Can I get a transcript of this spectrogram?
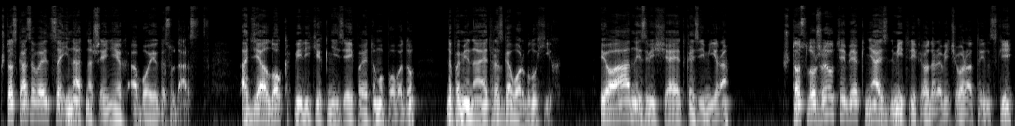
что сказывается и на отношениях обоих государств. А диалог великих князей по этому поводу напоминает разговор глухих. Иоанн извещает Казимира, что служил тебе князь Дмитрий Федорович Воротынский,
